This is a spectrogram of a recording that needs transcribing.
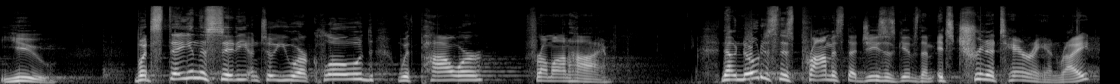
you. but stay in the city until you are clothed with power from on high. Now, notice this promise that Jesus gives them. It's Trinitarian, right?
